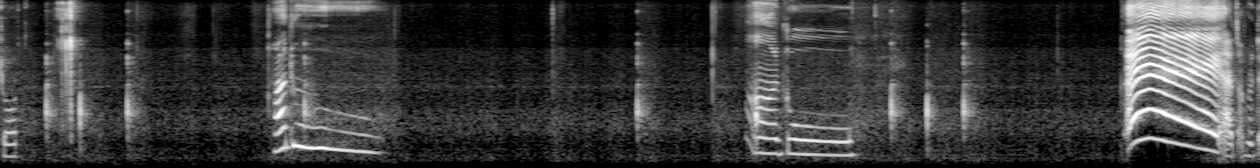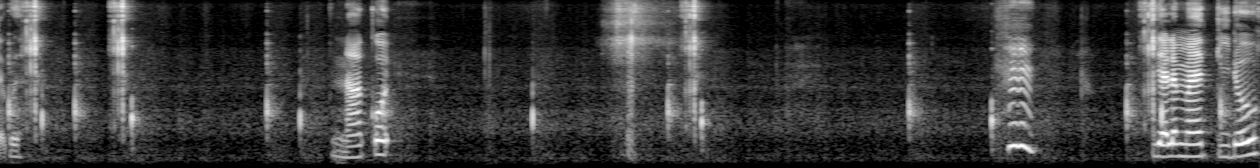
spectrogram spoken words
Bacot. Aduh. Aduh. Eh, ah, tak apa, tak apa. Nakut. Jalan mati tu.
